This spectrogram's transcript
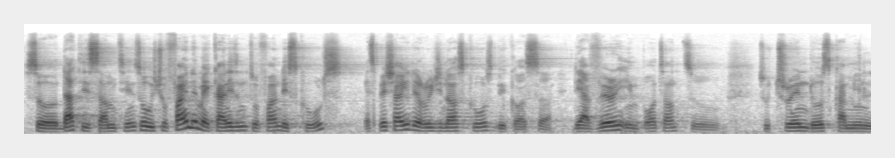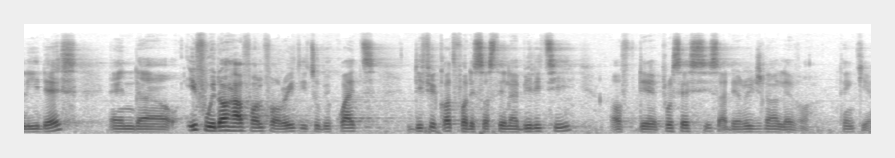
So that is something. So we should find a mechanism to fund the schools, especially the regional schools, because uh, they are very important to, to train those coming leaders. And uh, if we don't have fund for it, it will be quite difficult for the sustainability of the processes at the regional level. Thank you.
